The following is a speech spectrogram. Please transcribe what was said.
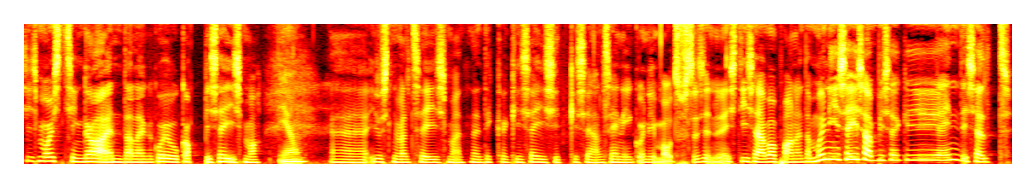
siis ma ostsin ka endale ka koju kappi seisma, jah. just nimelt seisma, et need ikkagi seisidki seal seni, kuni ma otsustasin neist ise vabaneda. mõni seisab isegi endiselt.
